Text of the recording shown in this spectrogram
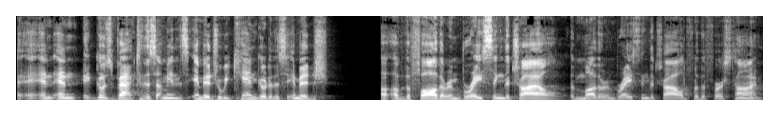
And, and it goes back to this, I mean, this image, or we can go to this image of the father embracing the child, the mother embracing the child for the first time.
